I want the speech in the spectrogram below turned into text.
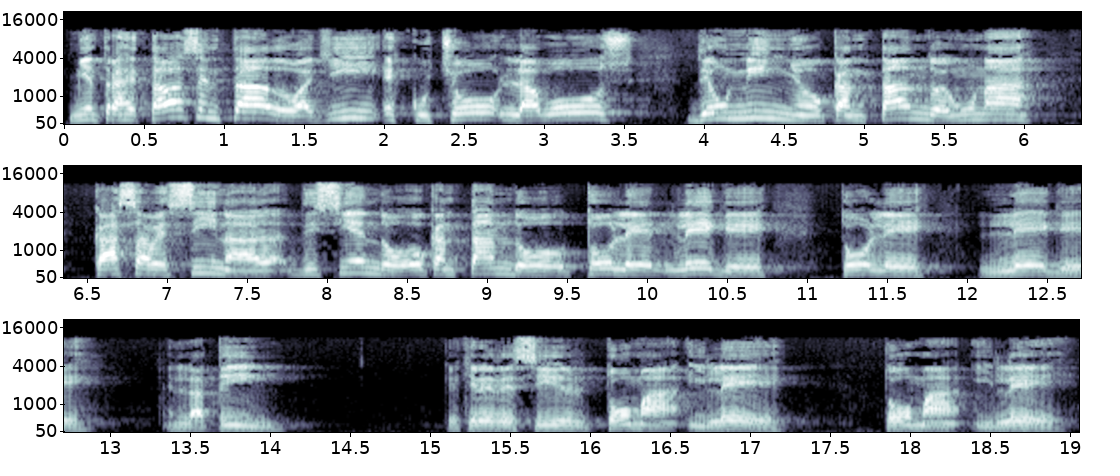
Mientras estaba sentado allí, escuchó la voz de un niño cantando en una casa vecina, diciendo o cantando tole lege, tole lege en latín, que quiere decir toma y lee, toma y lee.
